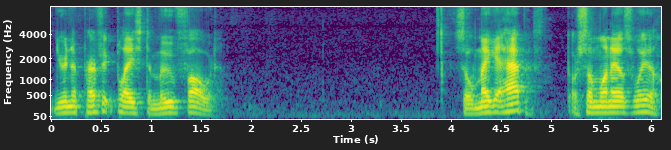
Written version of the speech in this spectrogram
You're in the perfect place to move forward. So make it happen, or someone else will.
